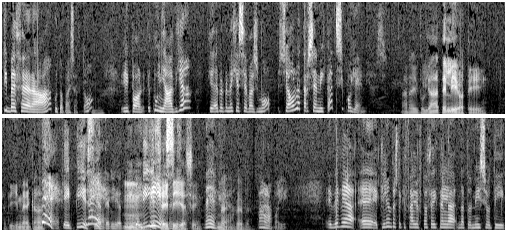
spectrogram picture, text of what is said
την πεθερά, που το πας αυτό. Λοιπόν, κουνιάδια και έπρεπε να είχε σεβασμό σε όλα τα αρσενικά της οικογένειας. Άρα η δουλειά ατελείωτη για τη γυναίκα. Ναι. Και η πίεση Ναι. ατελείωτη. Μμ. Η Και πίεση. η πίεση. Βέβαια. Ναι, βέβαια. Πάρα πολύ. Ε, βέβαια, ε, κλείνοντας το κεφάλαιο αυτό θα ήθελα να τονίσω ότι ε,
